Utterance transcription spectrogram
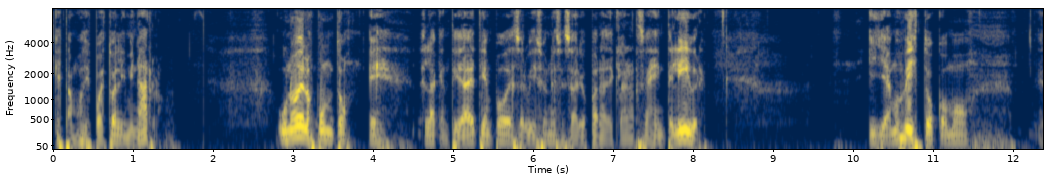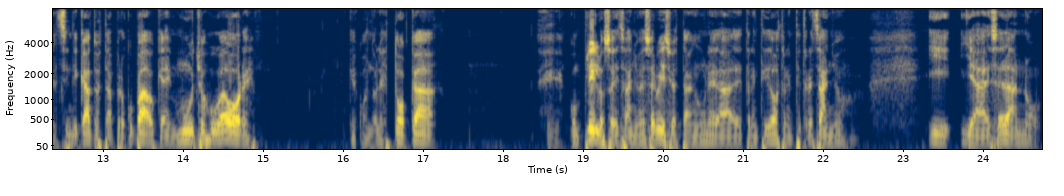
que estamos dispuestos a eliminarlo. Uno de los puntos es la cantidad de tiempo de servicio necesario para declararse agente libre. Y ya hemos visto cómo el sindicato está preocupado que hay muchos jugadores que cuando les toca eh, cumplir los seis años de servicio están en una edad de 32, 33 años y ya a esa edad no,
